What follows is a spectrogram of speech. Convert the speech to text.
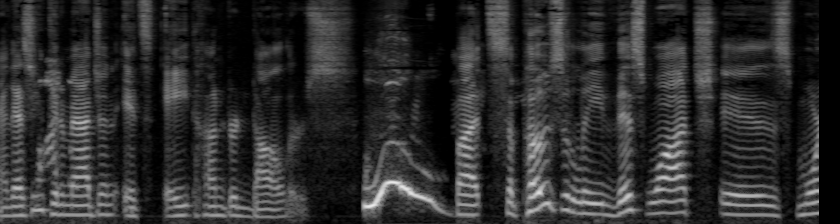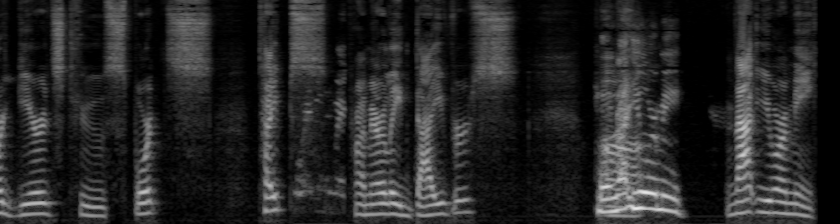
and as you can imagine, it's $800 Woo! but supposedly this watch is more geared to sports types, primarily divers. So not Uh, you or me. Not you or me.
